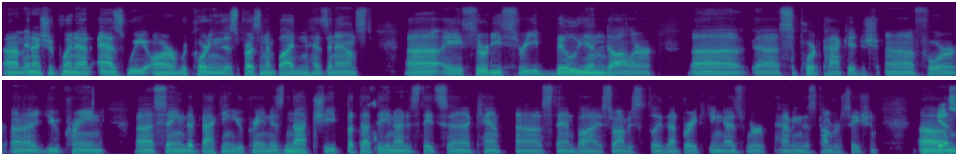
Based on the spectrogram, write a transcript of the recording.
Um, and I should point out, as we are recording this, President Biden has announced uh, a $33 billion uh, uh, support package uh, for uh, Ukraine, uh, saying that backing Ukraine is not cheap, but that the United States can't stand by. So obviously, that breaking as we're having this conversation. Um, yes.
